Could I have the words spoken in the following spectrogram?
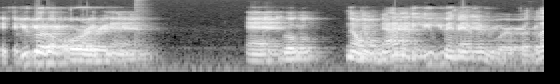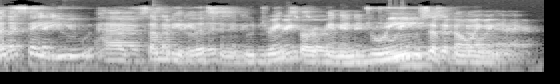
If you go to Oregon, and well, no, Natalie, you've been everywhere. But let's say you have somebody listening who drinks Oregon and dreams of going there.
